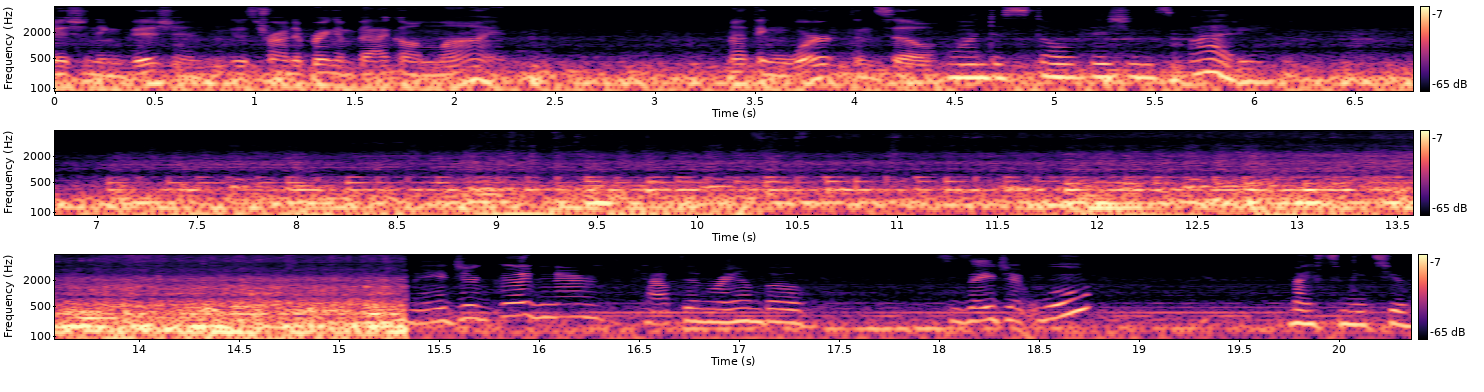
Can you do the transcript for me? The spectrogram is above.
decommissioning Vision. He was trying to bring him back online. Nothing worked until. Wanda stole Vision's body. Major Goodner, Captain Rambeau. This is Agent Woo. Nice to meet you.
